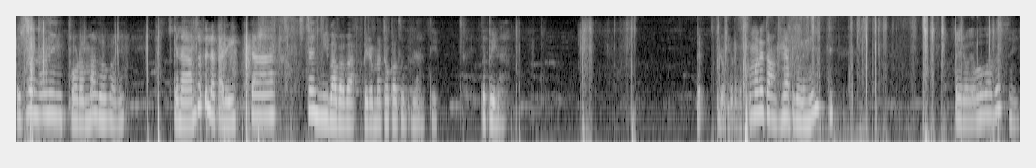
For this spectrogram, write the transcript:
eso no lo he informado, ¿vale? Es que nada, vamos a hacer la tareita. Este es mi bababa, pero me ha tocado otro plante. Qué pena. Pero, pero, pero, ¿por qué muere tan rápido la gente? Pero qué boba a veces.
